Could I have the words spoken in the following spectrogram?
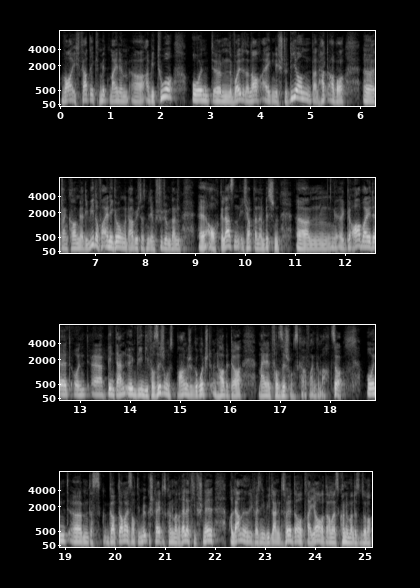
war ich fertig mit meinem äh, Abitur und ähm, wollte danach eigentlich studieren. Dann hat aber, äh, dann kam ja die Wiedervereinigung und da habe ich das mit dem Studium dann äh, auch gelassen. Ich habe dann ein bisschen ähm, gearbeitet und äh, bin dann irgendwie in die Versicherungsbranche gerutscht und habe da meinen Versicherungskaufmann gemacht. So, und ähm, das gab damals noch die Möglichkeit, das konnte man relativ schnell erlernen. Ich weiß nicht, wie lange das heute dauert, drei Jahre. Damals konnte man das in so einer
